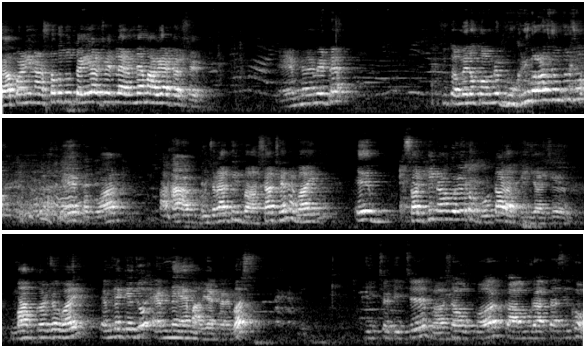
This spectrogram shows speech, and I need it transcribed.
ચા પાણી નાસ્તો બધું તૈયાર છે એટલે એમને એમ આવ્યા કરશે. એમને એમ એટલે? શું તમે લોકો અમને ભૂખડી વાળા સમજો છો? એ ભગવાન આ આ ગુજરાતી ભાષા છે ને ભાઈ એ સરખી ના હોય તો ગોટાળા થઈ જાય છે. માફ કરજો ભાઈ એમને કહેજો એમને એમ આવ્યા કરે બસ. ઠીક છે ઠીક છે. ભાષા ઉપર કાબુ રાખતા શીખો.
